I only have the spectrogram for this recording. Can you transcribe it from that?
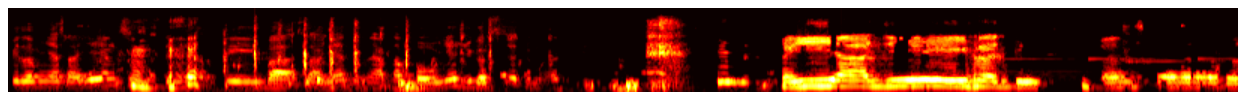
filmnya saja yang susah dimengerti bahasanya ternyata baunya juga susah dimengerti. Iya anjir, anjir. Astaga.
